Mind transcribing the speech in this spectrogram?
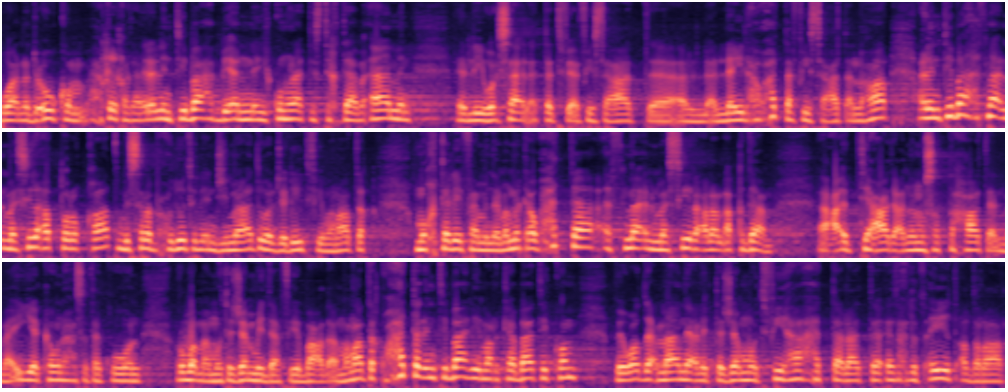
وندعوكم حقيقة إلى الانتباه بأن يكون هناك استخدام آمن لوسائل التدفئة في ساعات الليل أو حتى في ساعات النهار. الانتباه أثناء المسير على الطرقات بسبب حدوث الانجماد والجليد في مناطق مختلفة من المملكة أو حتى أثناء المسير على الأقدام ابتعاد عن المسطحات المائية كونها ستكون ربما متجمدة في بعض المناطق وحتى الانتباه لمركباتكم بوضع مانع للتجمد فيها حتى لا تحدث أي أضرار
